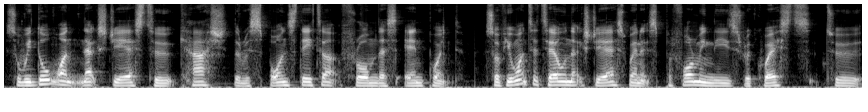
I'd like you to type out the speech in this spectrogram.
So we don't want Next.js to cache the response data from this endpoint. So if you want to tell Next.js when it's performing these requests to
